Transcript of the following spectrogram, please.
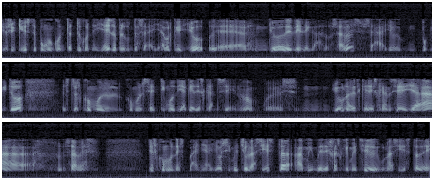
yo si quieres te pongo en contacto con ella y le preguntas a ella, porque yo, eh, yo he delegado, ¿sabes? O sea, yo un poquito, esto es como el, como el séptimo día que descansé, ¿no? Pues yo una vez que descansé ya, ¿sabes? Yo es como en España, yo si me echo la siesta, a mí me dejas que me eche una siesta de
